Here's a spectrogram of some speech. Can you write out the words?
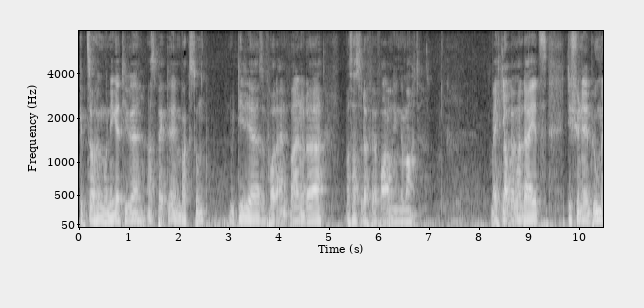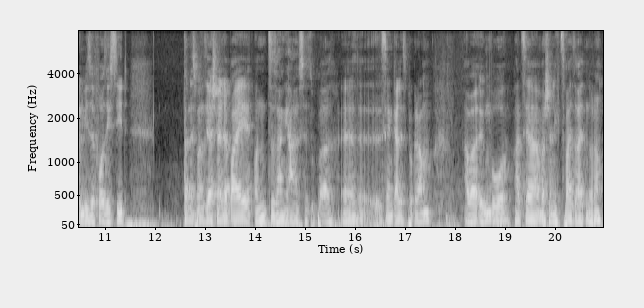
Gibt es auch irgendwo negative Aspekte im Wachstum, die dir sofort einfallen? Oder was hast du da für Erfahrungen gemacht? Weil ich glaube, wenn man da jetzt die schöne Blumenwiese vor sich sieht, dann ist man sehr schnell dabei und zu sagen, ja, ist ja super, äh, ist ja ein geiles Programm. Aber irgendwo hat es ja wahrscheinlich zwei Seiten, oder?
